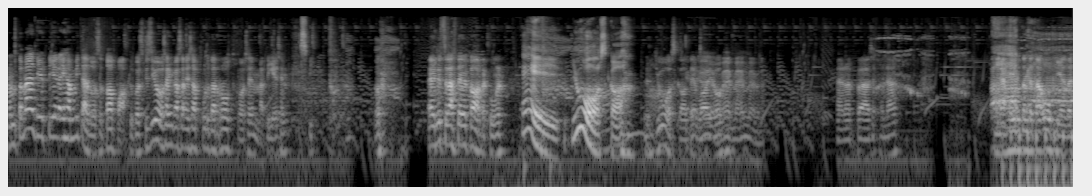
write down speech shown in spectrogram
No mutta mä en tiedä, tiedä ihan mitä tuossa tapahtui, koska joo, sen kanssa ei saa purta rotkoon, sen mä tiesin. Vittu. ei, nyt se lähtee jo karkuun. Hei, juoskaa! Juoskaa te vaan joo. Me, me, me, me. Mä en pääse enää. Minä heilutan tätä ohjainta.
